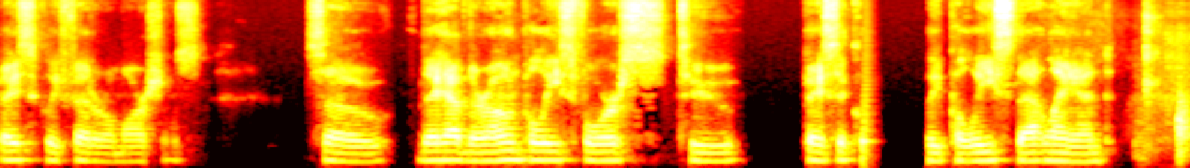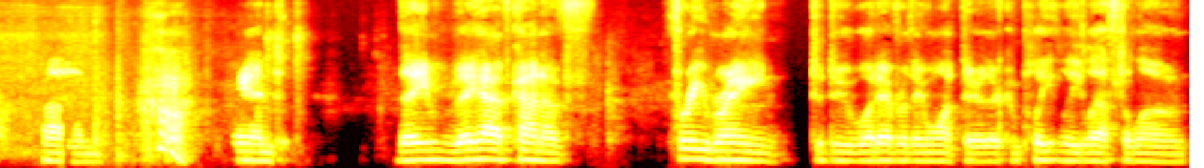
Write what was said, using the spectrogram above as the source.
basically federal marshals. So they have their own police force to basically police that land. Um, huh? and they they have kind of free rein to do whatever they want there. They're completely left alone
